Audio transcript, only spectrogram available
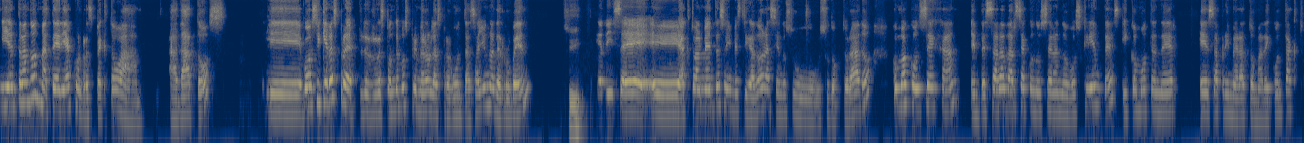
y entrando en materia con respecto a, a datos, eh, bueno, si quieres, respondemos primero las preguntas. Hay una de Rubén Sí. Que dice, eh, actualmente soy investigador haciendo su, su, doctorado. ¿Cómo aconsejan empezar a darse a conocer a nuevos clientes y cómo tener esa primera toma de contacto?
